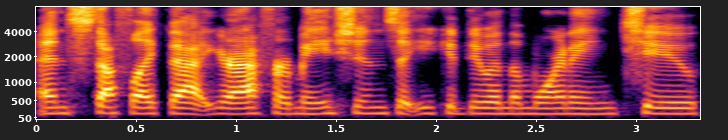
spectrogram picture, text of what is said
and stuff like that your affirmations that you could do in the morning to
